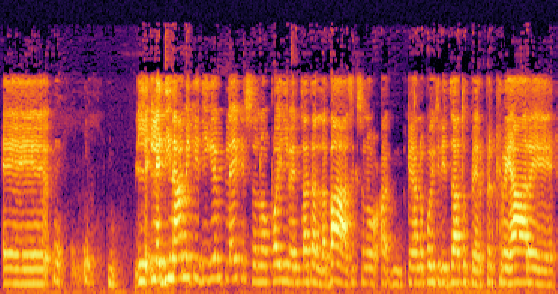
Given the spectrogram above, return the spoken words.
eh, le, dinamiche di gameplay che sono poi diventate alla base, che, sono, ah, che hanno poi utilizzato per, per creare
